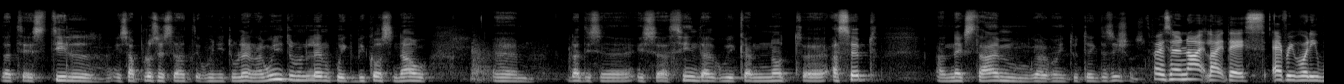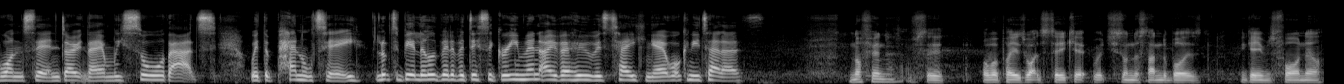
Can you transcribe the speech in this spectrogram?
that still is a process that we need to learn, and we need to learn quick because now um, that is a, is a thing that we cannot uh, accept. And next time we are going to take decisions. I suppose in a night like this, everybody wants in, don't they? And we saw that with the penalty. It looked to be a little bit of a disagreement over who was taking it. What can you tell us? Nothing. Obviously, other players wanted to take it, which is understandable. The game's 4 0.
